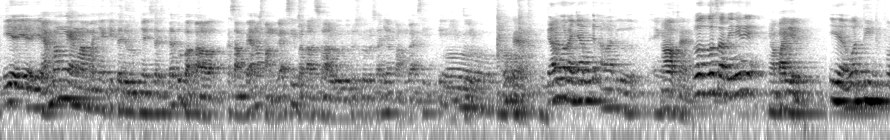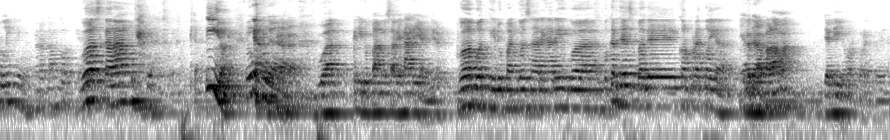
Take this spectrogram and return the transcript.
Iya iya iya. Emang yang namanya kita dulu punya cita-cita tuh bakal kesampaian apa enggak sih? Bakal selalu lurus-lurus aja apa enggak sih? Kayak gitu loh. Oke. Sekarang gue nanya mungkin ala dulu. ya kan? Oke. Lo, lo saat ini nih, Ngapain? iya, what do you do for living? Ngerekam podcast. Gua sekarang iya. Enggak enggak. Buat kehidupan lu sehari-hari anjir. Gua buat kehidupan gua sehari-hari gua bekerja sebagai corporate lawyer. Ya Udah udah. berapa lama jadi corporate ya?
